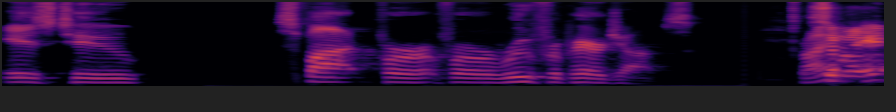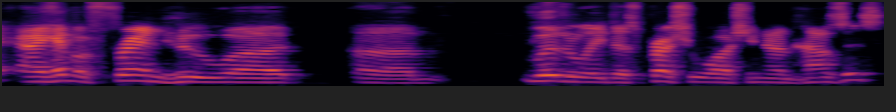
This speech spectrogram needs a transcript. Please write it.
is to spot for for roof repair jobs. Right? So I, I have a friend who uh, um, literally does pressure washing on houses,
